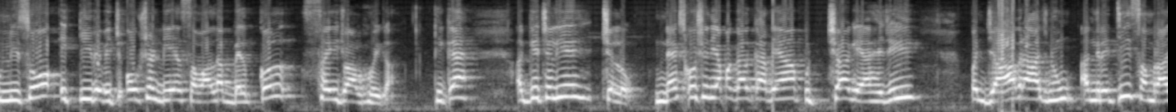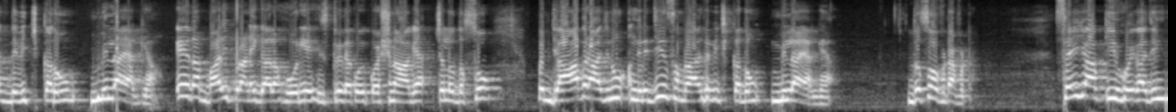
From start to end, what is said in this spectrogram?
1921 ਦੇ ਵਿੱਚ। ਆਪਸ਼ਨ ਡੀ ਇਸ ਸਵਾਲ ਦਾ ਬਿਲਕੁਲ ਸਹੀ ਜਵਾਬ ਹੋਏਗਾ। ਠੀਕ ਹੈ? ਅੱਗੇ ਚਲਿਏ। ਚਲੋ ਨੈਕਸਟ ਕੁਐਸਚਨ ਦੀ ਆਪਾਂ ਗੱਲ ਕਰਦੇ ਹਾਂ। ਪੁੱਛਿਆ ਗਿਆ ਹੈ ਜੀ, ਪੰਜਾਬ ਰਾਜ ਨੂੰ ਅੰਗਰੇਜ਼ੀ ਸਾਮਰਾਜ ਦੇ ਵਿੱਚ ਕਦੋਂ ਮਿਲਾਇਆ ਗਿਆ? ਇਹ ਤਾਂ ਬਾਹਲੀ ਪੁਰਾਣੀ ਗੱਲ ਹੋ ਰਹੀ ਹੈ। ਹਿਸਟਰੀ ਦਾ ਕੋਈ ਕੁਐਸਚਨ ਆ ਗਿਆ। ਚਲੋ ਦੱਸੋ, ਪੰਜਾਬ ਰਾਜ ਨੂੰ ਅੰਗਰੇਜ਼ੀ ਸਾਮਰਾਜ ਦੇ ਵਿੱਚ ਕਦੋਂ ਮਿਲਾਇਆ ਗਿਆ? ਦੱਸੋ ਫਟਾਫਟ। ਸਹੀ ਜਵਾਬ ਕੀ ਹੋਏਗਾ ਜੀ?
